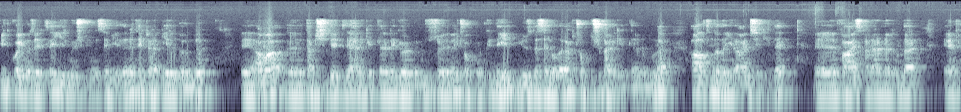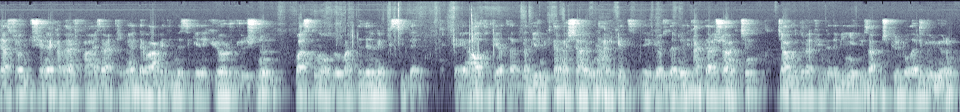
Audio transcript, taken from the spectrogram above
Bitcoin özellikle 23 binli seviyelere tekrar geri döndü. Ee, ama e, tabii şiddetli hareketlerde gördüğümüzü söylemek çok mümkün değil. Yüzdesel olarak çok düşük hareketler bunlar. Altında da yine aynı şekilde e, faiz kararlarında enflasyon düşene kadar faiz artırmaya devam edilmesi gerekiyor görüşünün baskın olduğu maddelerin etkisiyle e, altın fiyatlarında bir miktar aşağı yönlü hareket e, gözlemledik. Hatta şu an için canlı grafiğimde de 1761 doları görüyorum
